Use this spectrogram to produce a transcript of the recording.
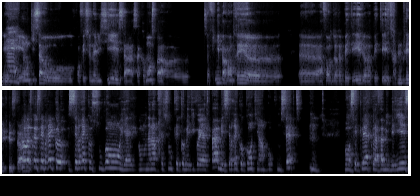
Et, Ouais. et on dit ça aux, professionnels ici et ça, ça commence par, euh, ça finit par rentrer euh, à force de répéter, de répéter, de répéter Non, ça. parce que c'est vrai que c'est vrai que souvent, il y a, on a l'impression que les comédies voyagent pas, mais c'est vrai que quand il y a un bon concept, bon, c'est clair que la famille Bélier,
